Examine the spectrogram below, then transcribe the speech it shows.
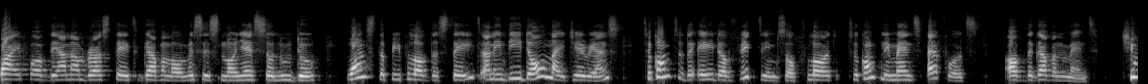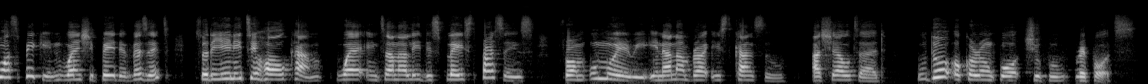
Wife of the Anambra State Governor, Mrs. Nonye Soludo, wants the people of the state and indeed all Nigerians to come to the aid of victims of flood to complement efforts of the government. She was speaking when she paid a visit to the Unity Hall camp where internally displaced persons from Umueri in Anambra East Council are sheltered. Udo Okoronkwo Chuku reports.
